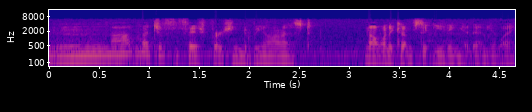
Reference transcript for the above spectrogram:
Not much of a fish person, to be honest. Not when it comes to eating it, anyway.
